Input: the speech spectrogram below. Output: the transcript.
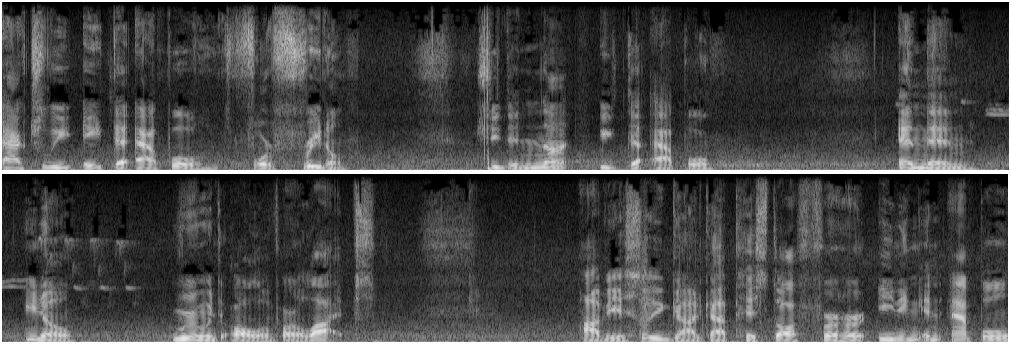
actually ate the apple for freedom. She did not eat the apple and then, you know, ruined all of our lives. Obviously, God got pissed off for her eating an apple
